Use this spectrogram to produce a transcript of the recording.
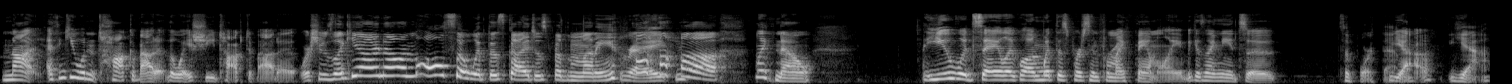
not. I think you wouldn't talk about it the way she talked about it, where she was like, "Yeah, I know, I'm also with this guy just for the money." Right. I'm like, no. You would say like, "Well, I'm with this person for my family because I need to." Support them. Yeah. Yeah.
